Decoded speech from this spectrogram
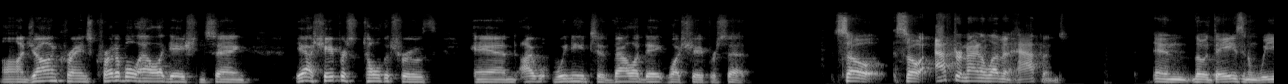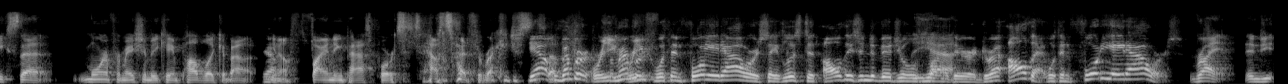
on John Crane's credible allegation saying, yeah, Shaffer told the truth, and I we need to validate what Shaffer said. So so after 9/11 happened, in the days and weeks that more information became public about Yeah. you know finding passports outside of the wreckage. Yeah, stuff, remember, were you- remember you- within 48 hours, they listed all these individuals Yeah. by their address, all that within 48 hours. right, and, you,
